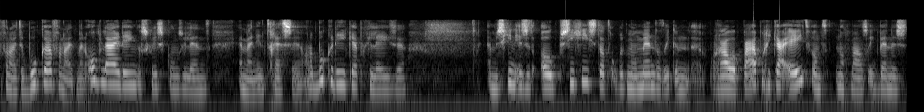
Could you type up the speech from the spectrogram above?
Vanuit de boeken, vanuit mijn opleiding als frisconsulent en mijn interesse. Alle boeken die ik heb gelezen. En misschien is het ook psychisch dat op het moment dat ik een eh, rauwe paprika eet. Want nogmaals, ik ben dus.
